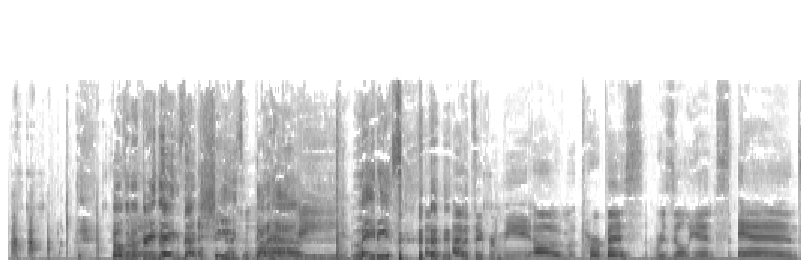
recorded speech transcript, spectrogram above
those are the three things that she's gotta have. Hey. Ladies, I would say for me, um, purpose, resilience, and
